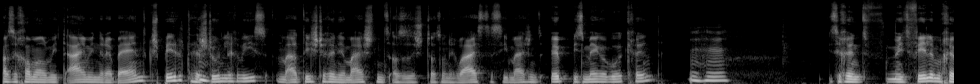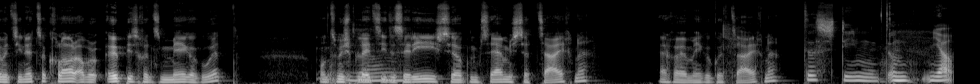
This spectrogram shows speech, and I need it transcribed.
Also ich habe mal mit einem in einer Band gespielt, erstaunlicherweise. Und Autisten können ja meistens, also das ist das, was ich weiß, dass sie meistens etwas mega gut können. Mhm. Sie können, mit Filmen kommen sie nicht so klar, aber etwas können sie mega gut. Und zum Beispiel Ja. jetzt in der Serie ist es ja, beim Sam ist es ja Zeichnen. Er kann ja mega gut zeichnen. Das stimmt. Und ja,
